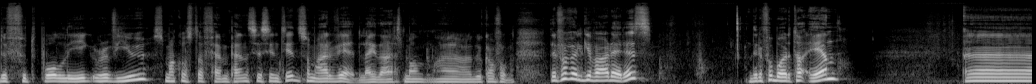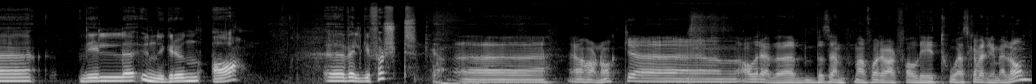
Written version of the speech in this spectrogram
The Football League Review, som har kosta fem pence i sin tid, som er vedlegg der som man, uh, du kan få med. Dere får velge hver deres. Dere får bare ta én. Uh, vil undergrunn A velge først? Ja. jeg har nok eh, allerede bestemt meg for i hvert fall de to jeg skal velge mellom.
